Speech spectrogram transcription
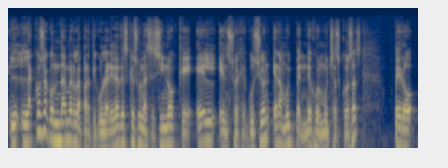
la cosa con Dahmer, la particularidad es que es un asesino que él en su ejecución era muy pendejo en muchas cosas, pero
